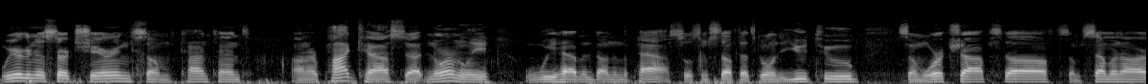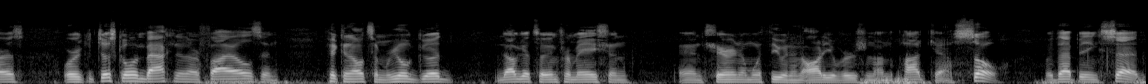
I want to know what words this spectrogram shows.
We are going to start sharing some content on our podcast that normally we haven't done in the past. So, some stuff that's going to YouTube, some workshop stuff, some seminars. We're just going back in our files and picking out some real good nuggets of information and sharing them with you in an audio version on the podcast. So, with that being said,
